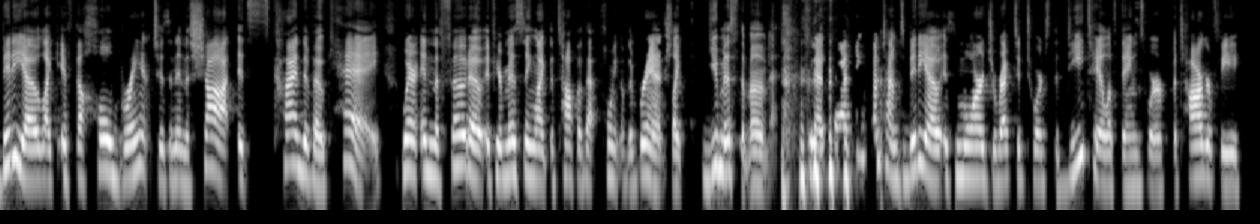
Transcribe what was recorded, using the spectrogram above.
video, like if the whole branch isn't in the shot, it's kind of okay. Where in the photo, if you're missing like the top of that point of the branch, like you miss the moment. You know, so I think sometimes video is more directed towards the detail of things, where photography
